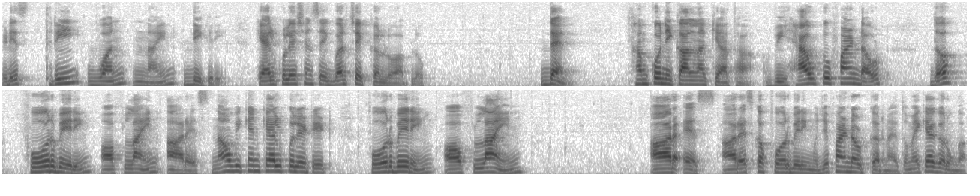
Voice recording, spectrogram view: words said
it is 319 degree calculation से एक बार चेक कर लो आप लोग. देन हमको निकालना क्या था? We have to find out the fore bearing of line R S now we can calculate it fore bearing of line R S R S का फोर बेरिंग मुझे फाइंड आउट करना है. तो मैं क्या करूँगा?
